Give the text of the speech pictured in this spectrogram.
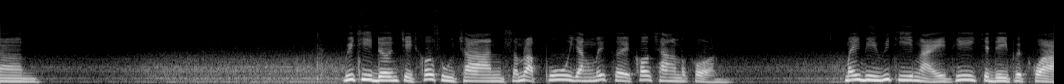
นาน วิธีเดินจิตเข้าสู่ฌานสำหรับผู้ยังไม่เคยเข้าฌานมาก่อน ไม่มีวิธีไหนที่จะดีไปกว่า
